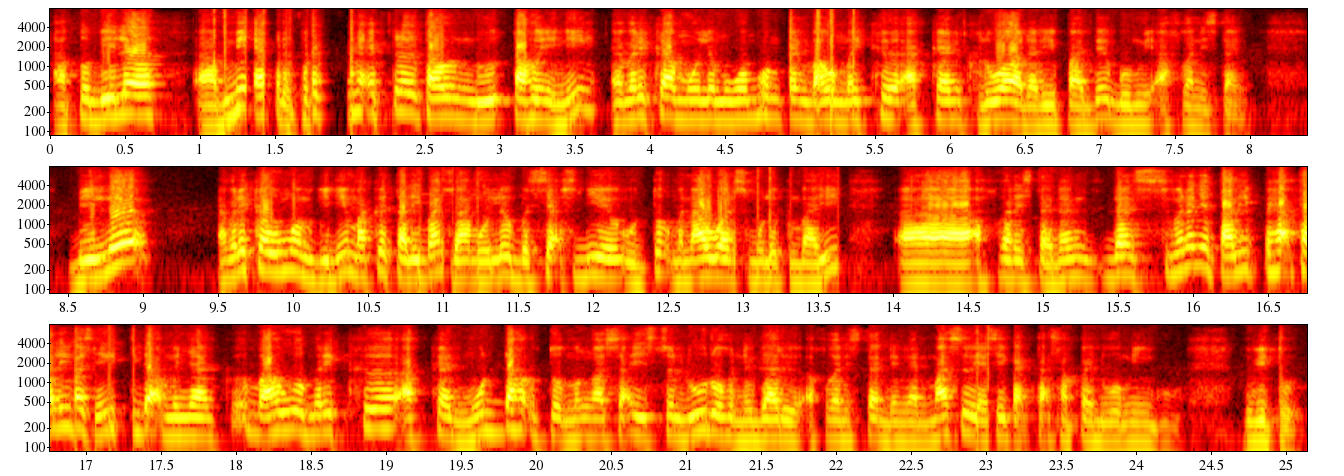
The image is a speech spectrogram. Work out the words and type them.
apabila uh, mid April pertengahan April tahun tahun ini Amerika mula mengumumkan bahawa mereka akan keluar daripada bumi Afghanistan. Bila Amerika umum begini maka Taliban dah mula bersiap sedia untuk menawan semula kembali uh, Afghanistan dan dan sebenarnya tali, pihak Taliban sendiri tidak menyangka bahawa mereka akan mudah untuk menguasai seluruh negara Afghanistan dengan masa yang singkat tak sampai dua minggu begitu.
